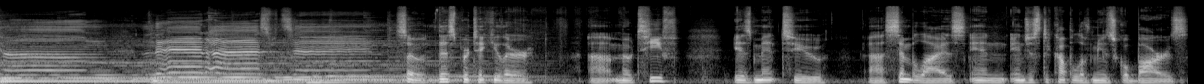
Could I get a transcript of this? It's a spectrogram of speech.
Come, let us return. So, this particular uh, motif is meant to uh, symbolize in, in just a couple of musical bars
